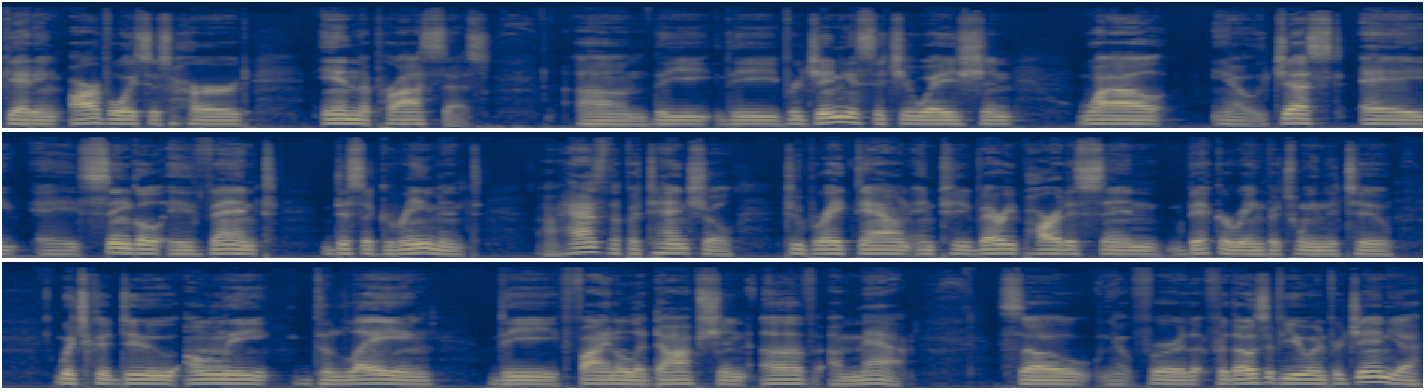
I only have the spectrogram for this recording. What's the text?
getting our voices heard in the process. Um, the the Virginia situation, while you know just a a single event disagreement, uh, has the potential to break down into very partisan bickering between the two which could do only delaying the final adoption of a map. So, you know, for the, for those of you in Virginia,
